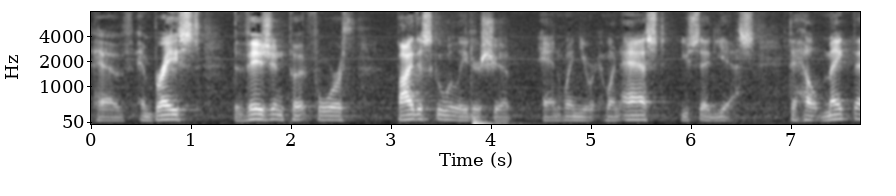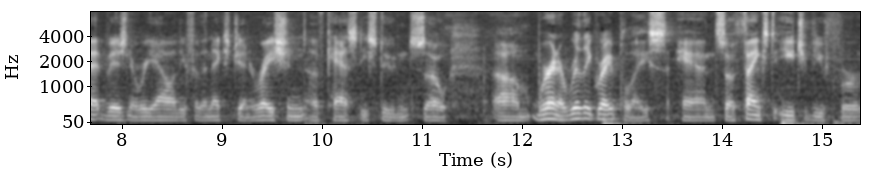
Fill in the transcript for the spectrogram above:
have embraced the vision put forth by the school leadership and when, you when asked, you said yes to help make that vision a reality for the next generation of Casady students. So um, we're in a really great place, and so thanks to each of you for,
